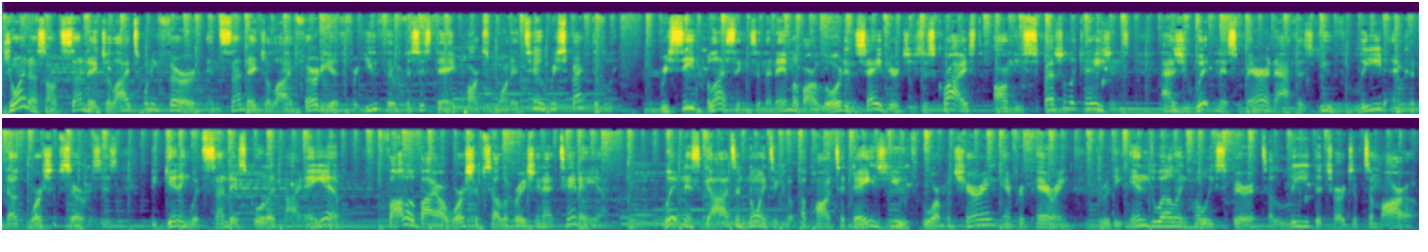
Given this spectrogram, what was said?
Join us on Sunday, July 23rd and Sunday, July 30th for Youth Emphasis Day Parts 1 and 2, respectively. Receive blessings in the name of our Lord and Savior Jesus Christ on these special occasions as you witness Maranatha's youth lead and conduct worship services beginning with Sunday school at 9 a.m., followed by our worship celebration at 10 a.m. Witness God's anointing upon today's youth who are maturing and preparing through the indwelling Holy Spirit to lead the church of tomorrow.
